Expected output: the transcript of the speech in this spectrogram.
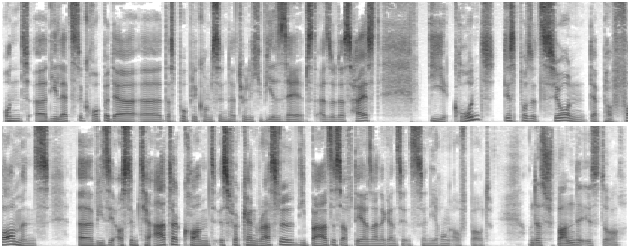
und äh, die letzte Gruppe der äh, des Publikums sind natürlich wir selbst. Also das heißt, die Grunddisposition der Performance äh, wie sie aus dem Theater kommt, ist für Ken Russell die Basis, auf der er seine ganze Inszenierung aufbaut. Und das Spannende ist doch,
